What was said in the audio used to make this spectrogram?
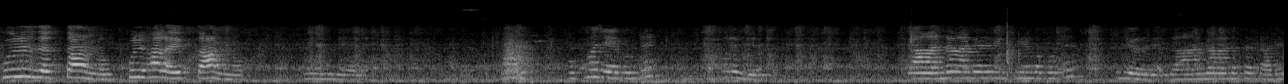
పులి చెప్తా ఉన్నావు పులిహార చెప్తా ఉన్నావు ఏం చేయాలి ఉప్మా చేయకుంటే పులిహోర చేస్తాం ఆ అన్నం అనేది చేయకపోతే పులిహోర చేస్తాం ఆ అన్నం అనేసరికి అదే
